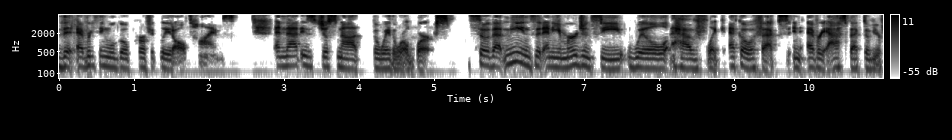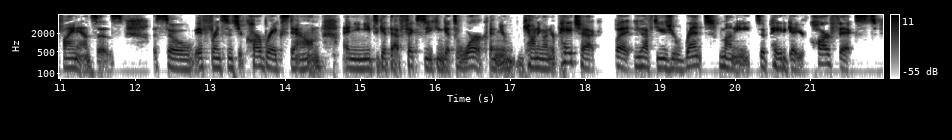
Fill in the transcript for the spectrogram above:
that everything will go perfectly at all times. And that is just not the way the world works. So that means that any emergency will have like echo effects in every aspect of your finances. So if, for instance, your car breaks down and you need to get that fixed so you can get to work and you're counting on your paycheck, but you have to use your rent money to pay to get your car fixed,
